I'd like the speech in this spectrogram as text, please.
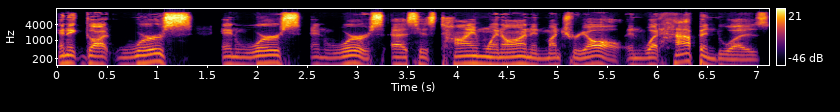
and it got worse and worse and worse as his time went on in Montreal. And what happened was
